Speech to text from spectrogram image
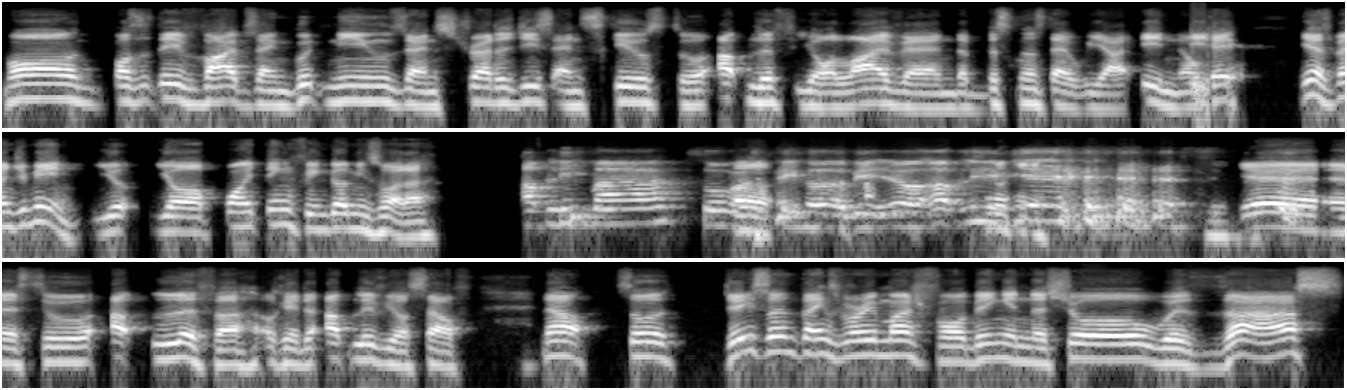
more positive vibes and good news and strategies and skills to uplift your life and the business that we are in. Okay. Yes, Benjamin, you, your pointing finger means what? Uh? Uplift ma, so Oh. must pay her a bit. Uplift, yes. Yes, to uplift. Uh, okay, to uplift yourself. Now, so Jason, thanks very much for being in the show with us.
